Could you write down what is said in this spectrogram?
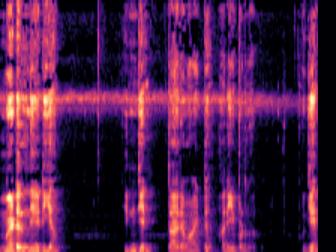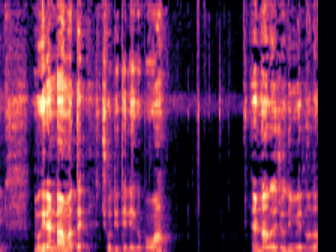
മെഡൽ നേടിയ ഇന്ത്യൻ താരമായിട്ട് അറിയപ്പെടുന്നത്. ഓക്കെ നമുക്ക് രണ്ടാമത്തെ ചോദ്യത്തിലേക്ക് പോവാം. രണ്ടാമത്തെ ചോദ്യം വരുന്നത്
